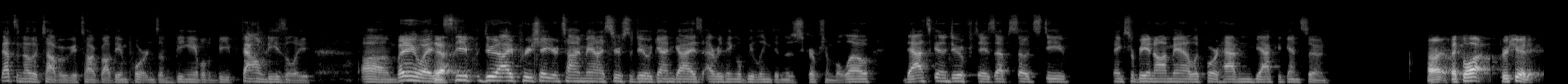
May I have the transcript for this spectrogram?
that's another topic we could talk about: the importance of being able to be found easily. Um, but anyway, yeah. Steve, dude, I appreciate your time, man. I seriously do. Again, guys, everything will be linked in the description below. That's gonna do it for today's episode. Steve, thanks for being on, man. I look forward to having you back again soon. All right, thanks a lot. Appreciate it.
